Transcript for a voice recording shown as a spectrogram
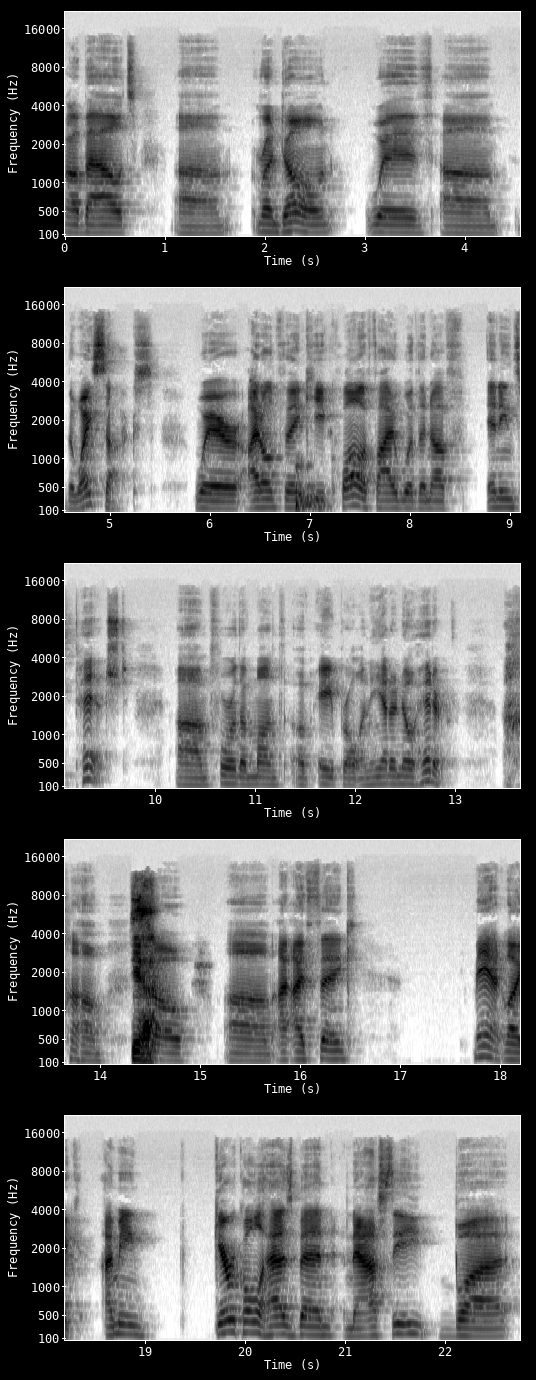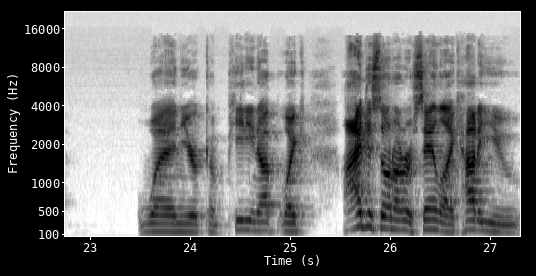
about um, Rondon with um, the White Sox, where I don't think he qualified with enough innings pitched um, for the month of April, and he had a no hitter. Um, Yeah, so um, I, I think, man, like I mean, Gerrit Cole has been nasty, but when you're competing up, like I just don't understand, like how do you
